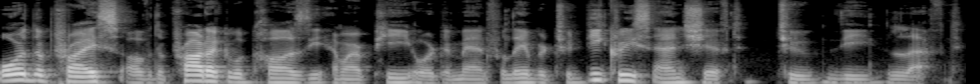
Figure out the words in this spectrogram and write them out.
or the price of the product will cause the MRP or demand for labor to decrease and shift to the left.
